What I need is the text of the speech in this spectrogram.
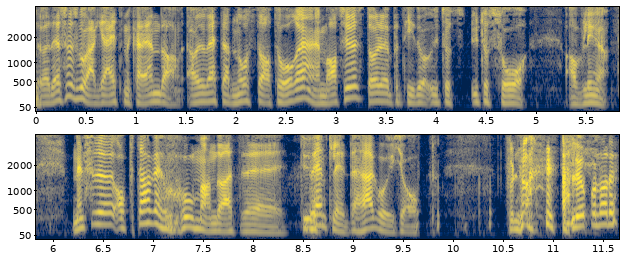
Det var det som skulle være greit med kalenderen. Ja, du vet at Nå starter året, er Martius, da er det på tide å ut og, ut og så avlinger. Men så oppdaga jo Roman da at eh, Du, vent litt, det her går jo ikke opp. Nå Jeg lurer på når det,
